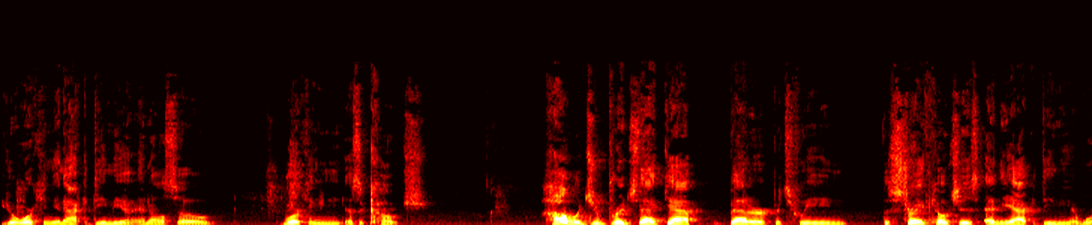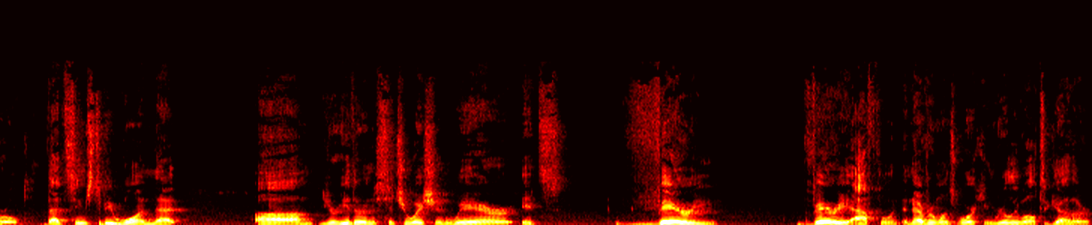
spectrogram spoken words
you're working in academia and also working as a coach, how would you bridge that gap better between the strength coaches and the academia world. That seems to be one that um, you're either in a situation where it's very, very affluent and everyone's working really well together,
